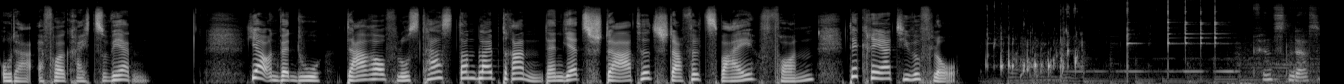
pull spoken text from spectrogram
oder erfolgreich zu werden. Ja, und wenn du darauf Lust hast, dann bleib dran, denn jetzt startet Staffel 2 von Der kreative Flow findest du das?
